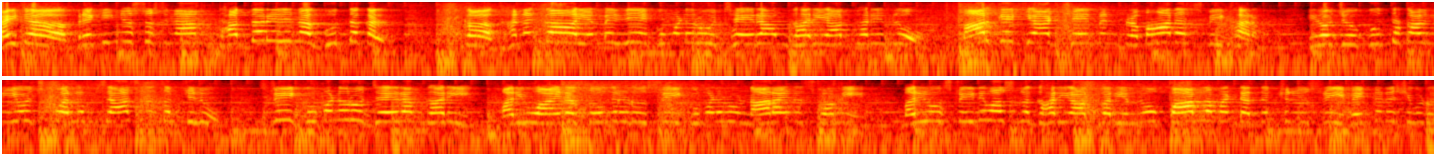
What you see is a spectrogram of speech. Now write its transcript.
రైట్ బ్రేకింగ్ న్యూస్ చూస్తున్నాం. దద్దరిల్లిన గుంతకల్ ఇక ఘనంగా ఎమ్మెల్యే గుమ్మనూరు జయరాం గారి ఆధ్వర్యంలో మార్కెట్ యార్డ్ చైర్మన్ ప్రమాణ స్వీకారం. ఈరోజు గుంతకల్ నియోజకవర్గం శాసనసభ్యులు శ్రీ గుమ్మడూరు జయరాం గారి మరియు ఆయన సోదరుడు శ్రీ గుమ్మడూరు నారాయణ స్వామి మరియు శ్రీనివాసుల గారి ఆధ్వర్యంలో పార్లమెంట్ అధ్యక్షుడు శ్రీ వెంకట శివుడు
